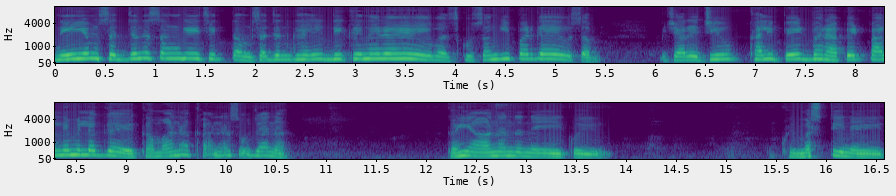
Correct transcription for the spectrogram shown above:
नेयम सज्जन संगे चित्तम सज्जन गए दिख नहीं रहे। बस कुसंगी पड़ गए वो सब। बेचारे जीव खाली पेट भरा, पेट पालने में लग गए। कमाना, खाना, सो जाना। कहीं आनंद नहीं, कोई कोई मस्ती नहीं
